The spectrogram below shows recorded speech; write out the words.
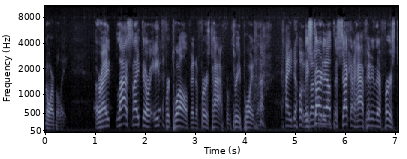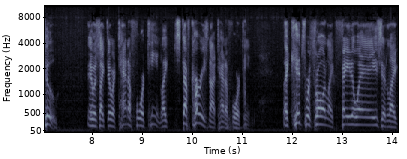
normally. All right. Last night they were eight for 12 in the first half from three point land. I know. They started out the second half hitting their first two it was like they were 10 of 14. Like Steph Curry's not 10 of 14. Like kids were throwing like fadeaways and like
